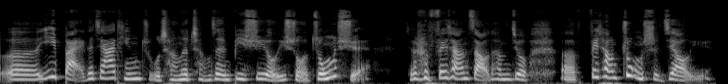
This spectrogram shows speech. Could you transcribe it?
呃，一百个家庭组成的城镇必须有一所中学，就是非常早，他们就呃非常重视教育。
